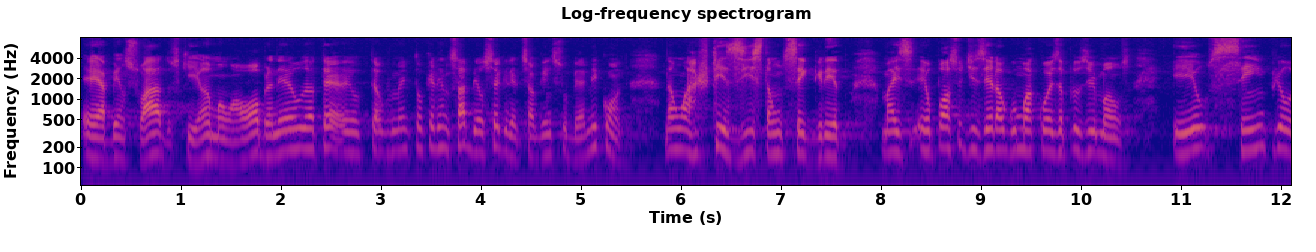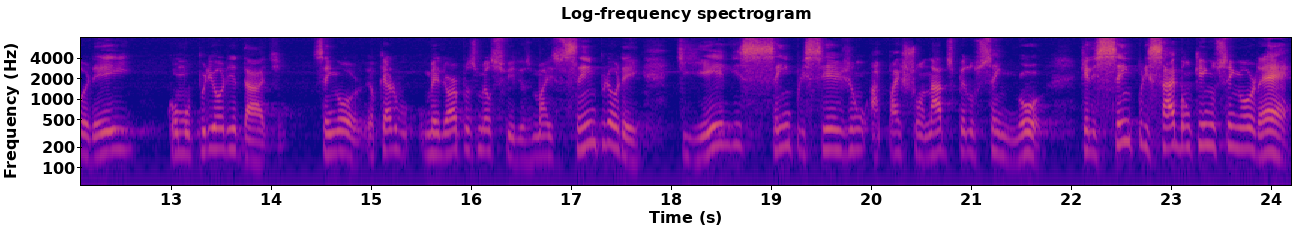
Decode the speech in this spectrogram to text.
é, abençoados que amam a obra, né? Eu até eu estou querendo saber o segredo. Se alguém souber, me conta. Não acho que exista um segredo, mas eu posso dizer alguma coisa para os irmãos. Eu sempre orei como prioridade. Senhor, eu quero o melhor para os meus filhos, mas sempre orei que eles sempre sejam apaixonados pelo Senhor, que eles sempre saibam quem o Senhor é,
